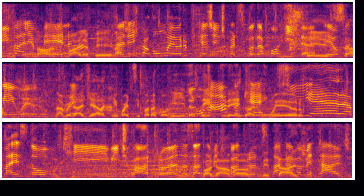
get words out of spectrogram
e vale a Não, pena. vale a pena. A gente pagou um euro porque a gente participou da corrida. Eu Exato. paguei um euro. Na verdade, ela, quem participa da corrida, tem Rafa, direito a é- um euro. que era mais novo que 24 anos, até Pagava 24 anos pagava metade.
